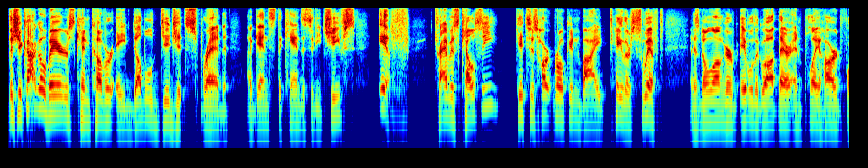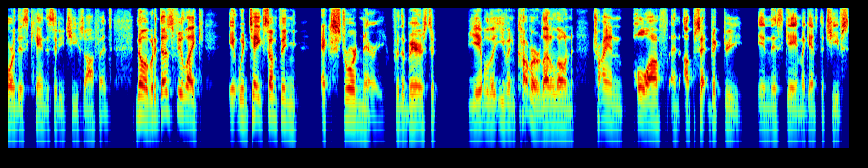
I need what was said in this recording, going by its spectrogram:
The Chicago Bears can cover a double digit spread against the Kansas City Chiefs if Travis Kelce gets his heart broken by Taylor Swift and is no longer able to go out there and play hard for this Kansas City Chiefs offense. No, but it does feel like it would take something extraordinary for the Bears to be able to even cover, let alone try and pull off an upset victory in this game against the Chiefs.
